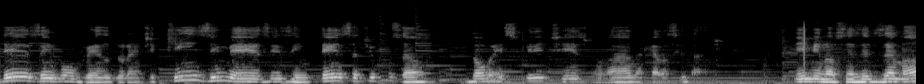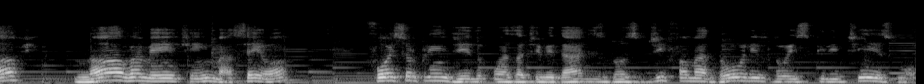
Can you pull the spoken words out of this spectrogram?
desenvolvendo durante 15 meses intensa difusão do Espiritismo lá naquela cidade. Em 1919, novamente em Maceió, foi surpreendido com as atividades dos difamadores do Espiritismo,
